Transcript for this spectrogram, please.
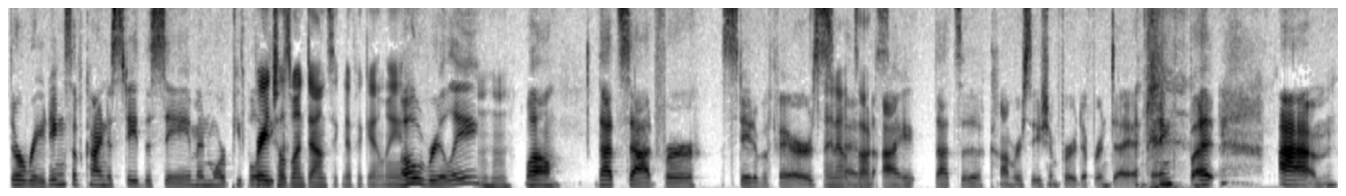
their ratings have kind of stayed the same, and more people. have bec- Rachel's went down significantly. oh, really? Well, that's sad for state of affairs. I know, it and sucks. I that's a conversation for a different day, I think. but um,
